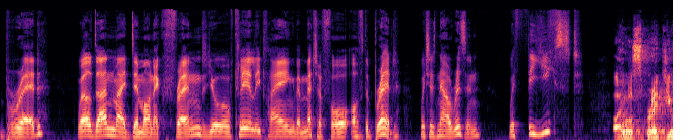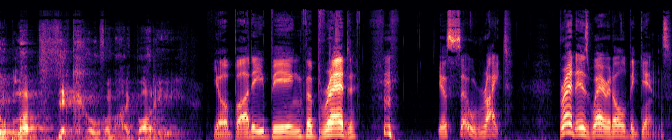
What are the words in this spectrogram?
bread. Well done, my demonic friend. You're clearly playing the metaphor of the bread, which has now risen with the yeast. I will spread your blood thick over my body. Your body being the bread. You're so right. Bread is where it all begins,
